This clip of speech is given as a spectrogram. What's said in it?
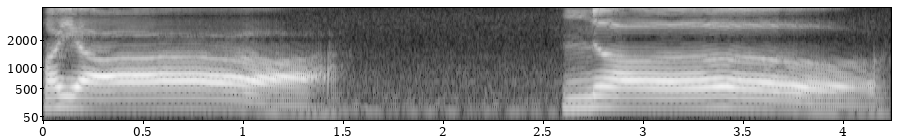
Oh yeah. No.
